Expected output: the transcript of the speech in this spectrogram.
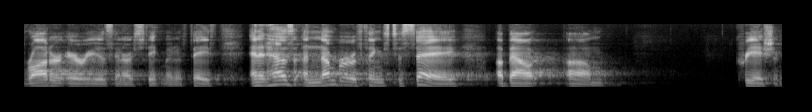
broader areas in our statement of faith. And it has a number of things to say about um, creation.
